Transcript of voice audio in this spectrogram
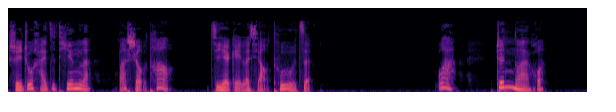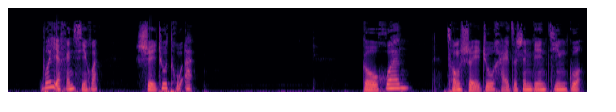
水珠孩子听了，把手套借给了小兔子。哇，真暖和！我也很喜欢水珠图案。狗欢从水珠孩子身边经过。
